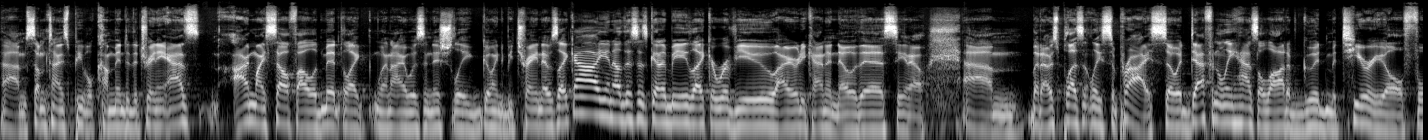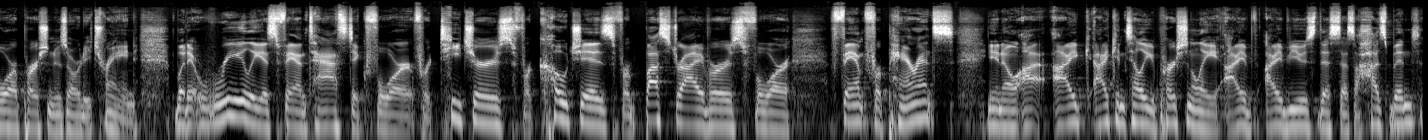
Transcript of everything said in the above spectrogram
um, sometimes people come into the training as I myself, I'll admit, like when I was initially going to be trained, I was like, ah, you know, this is going to be like a review. I already kind of know this, you know. Um, but I was pleasantly surprised. So it definitely has a lot of good material for a person who's already trained. But it really is fantastic for for teachers, for coaches, for bus drivers, for fam for parents. You know, I, I I can tell you personally, I've I've used this as a husband,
